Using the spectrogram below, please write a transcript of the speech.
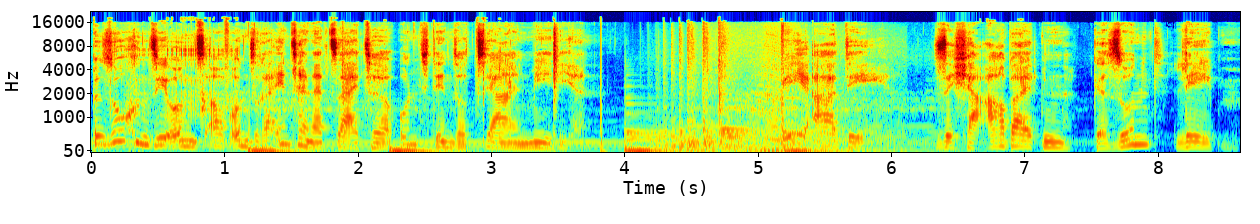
Besuchen Sie uns auf unserer Internetseite und den sozialen Medien. BAD. Sicher arbeiten, gesund leben.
